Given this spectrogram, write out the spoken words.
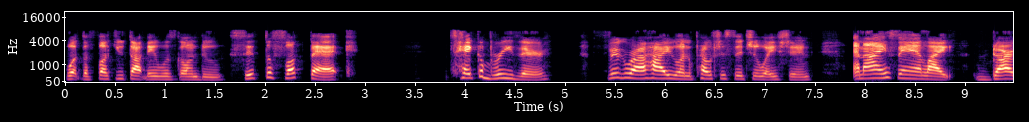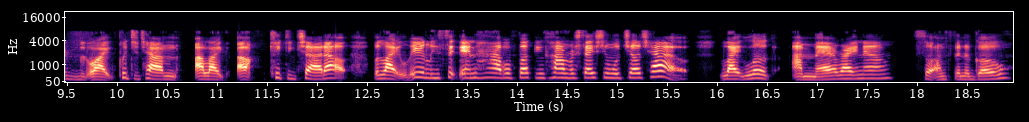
what the fuck you thought they was gonna do. Sit the fuck back, take a breather, figure out how you gonna approach the situation. And I ain't saying like dark like put your child I like uh, kick your child out, but like literally sit there and have a fucking conversation with your child. Like, look, I'm mad right now, so I'm finna go.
